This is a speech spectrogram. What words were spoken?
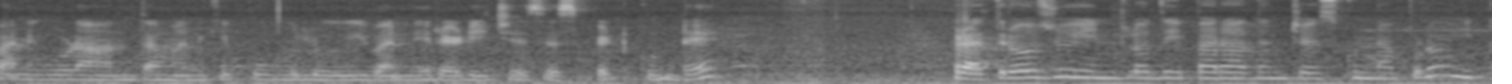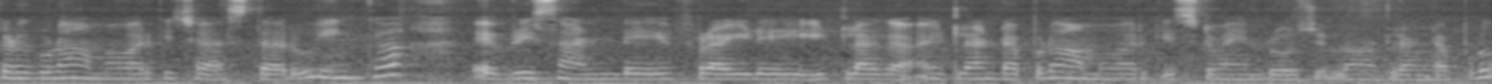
పని కూడా అంతా మనకి పువ్వులు ఇవన్నీ రెడీ చేసేసి పెట్టుకుంటే. ప్రతిరోజు ఇంట్లో దీపారాధన చేసుకున్నప్పుడు ఇక్కడ కూడా అమ్మవారికి చేస్తారు. ఇంకా ఎవ్రీ సండే ఫ్రైడే ఇట్లాగా ఇట్లాంటప్పుడు అమ్మవారికి ఇష్టమైన రోజుల్లో అట్లాంటప్పుడు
